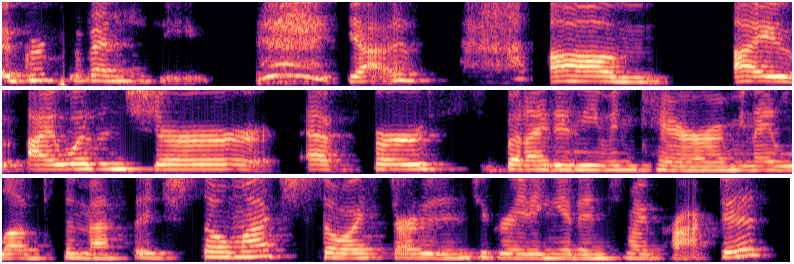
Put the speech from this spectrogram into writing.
A group of entities. Yes. Um i i wasn't sure at first but i didn't even care. I mean i loved the message so much so i started integrating it into my practice.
